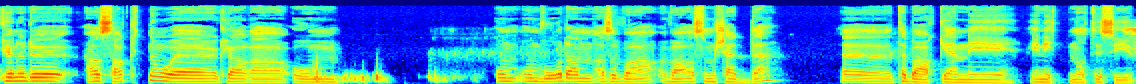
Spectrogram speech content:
Kunne du ha sagt noe, Klara, om, om, om hvordan Altså hva, hva som skjedde eh, tilbake igjen i, i 1987?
